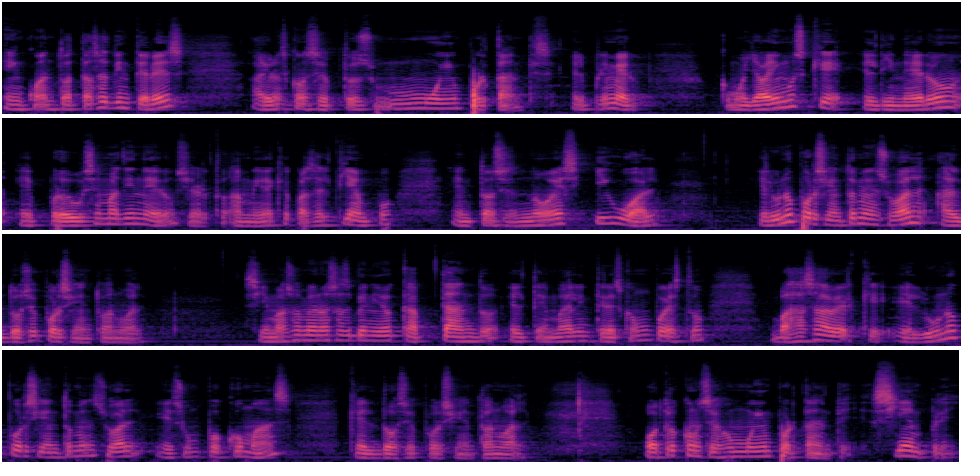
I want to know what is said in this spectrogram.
En cuanto a tasas de interés, hay unos conceptos muy importantes. El primero, como ya vimos que el dinero eh, produce más dinero, ¿cierto? A medida que pasa el tiempo, entonces no es igual el 1% mensual al 12% anual. Si más o menos has venido captando el tema del interés compuesto, vas a saber que el 1% mensual es un poco más que el 12% anual. Otro consejo muy importante, siempre,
